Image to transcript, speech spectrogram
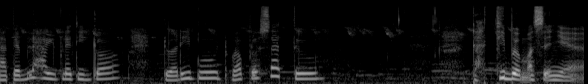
18 hari bulan 3 2021 dah tiba masanya.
